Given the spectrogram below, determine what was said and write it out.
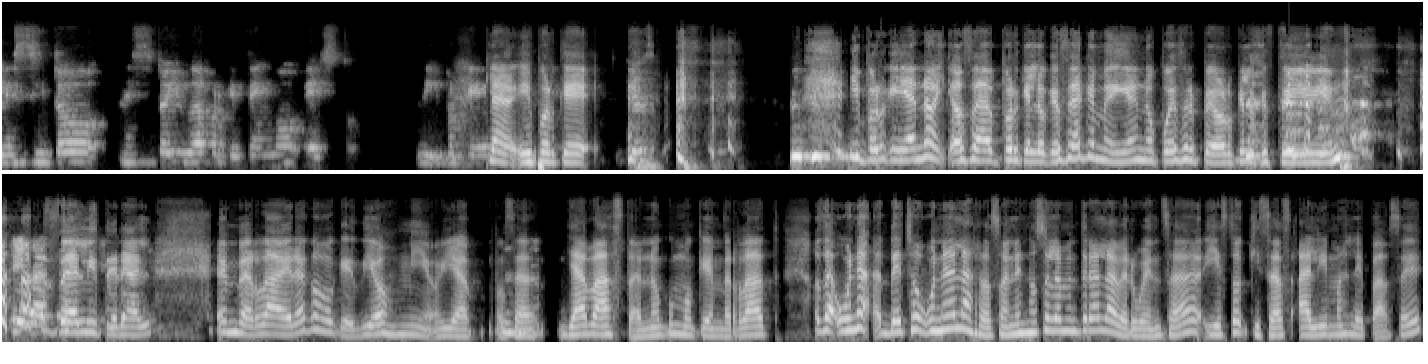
necesito, necesito ayuda porque tengo esto. Y porque, claro, y porque... y porque ya no, o sea, porque lo que sea que me digan no puede ser peor que lo que estoy viviendo. o sea, literal. En verdad, era como que, Dios mío, ya, o sea, ya basta, ¿no? Como que en verdad, o sea, una, de hecho, una de las razones no solamente era la vergüenza, y esto quizás a alguien más le pase,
